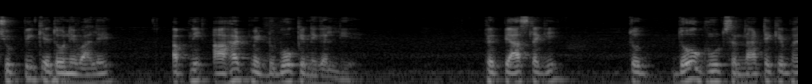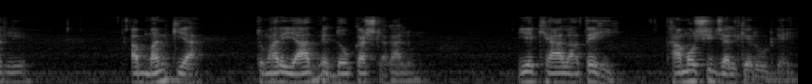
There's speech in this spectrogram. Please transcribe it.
चुप्पी के दोने वाले अपनी आहट में डुबो के निगल लिए। फिर प्यास लगी तो दो घूंट सन्नाटे के भर लिए। अब मन किया, तुम्हारी याद में दो कश लगा लूँ। ये ख्याल आते ही खामोशी जल के रूट गई।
